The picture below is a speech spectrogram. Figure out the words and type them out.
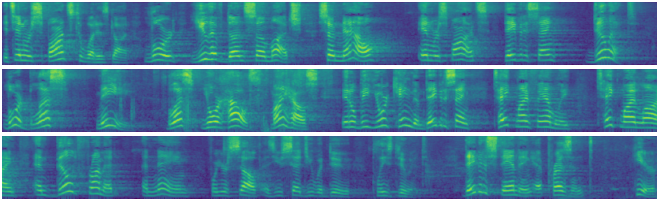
It's in response to what is God. Lord, you have done so much. So now, in response, David is saying, Do it. Lord, bless me. Bless your house, my house. It'll be your kingdom. David is saying, Take my family, take my line, and build from it a name for yourself as you said you would do. Please do it. David is standing at present here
